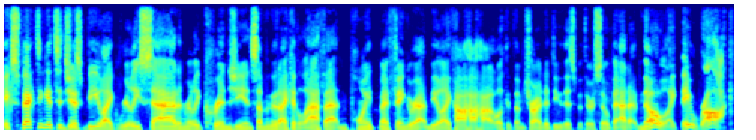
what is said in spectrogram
expecting it to just be like really sad and really cringy and something that i could laugh at and point my finger at and be like ha ha ha look at them trying to do this but they're so bad at no like they rock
